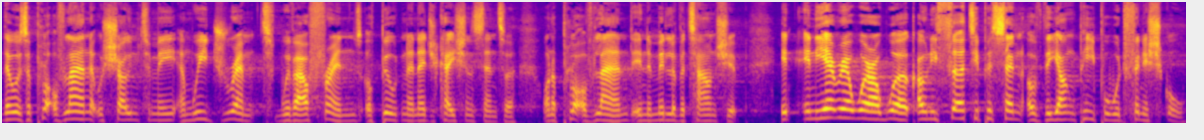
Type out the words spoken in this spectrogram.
there was a plot of land that was shown to me. And we dreamt with our friends of building an education center on a plot of land in the middle of a township. In, in the area where I work, only 30% of the young people would finish school.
